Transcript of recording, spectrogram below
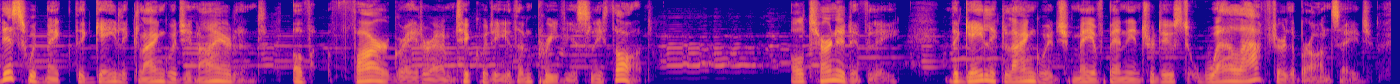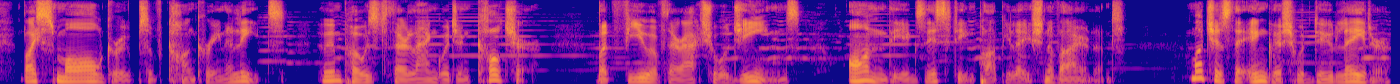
This would make the Gaelic language in Ireland of far greater antiquity than previously thought. Alternatively, the Gaelic language may have been introduced well after the Bronze Age by small groups of conquering elites who imposed their language and culture, but few of their actual genes, on the existing population of Ireland, much as the English would do later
